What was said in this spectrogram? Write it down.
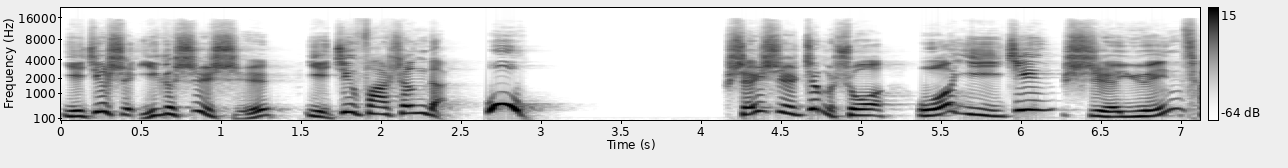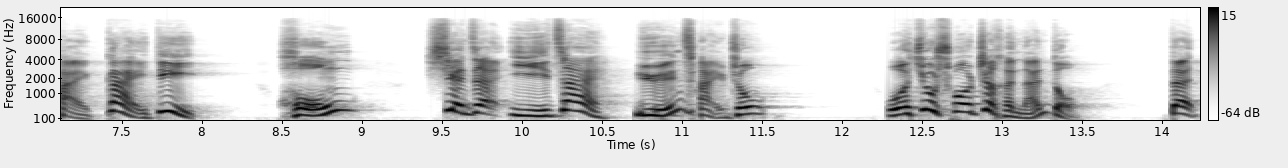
已经是一个事实，已经发生的。呜，神是这么说：我已经使云彩盖地，红现在已在云彩中。我就说这很难懂，但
